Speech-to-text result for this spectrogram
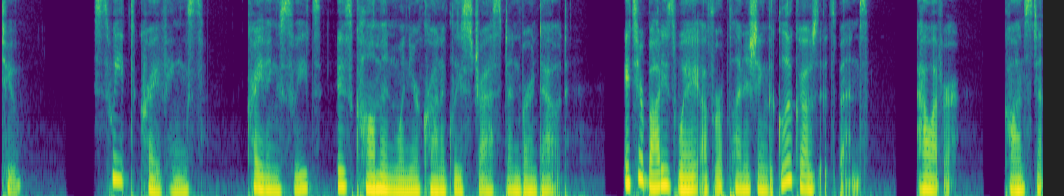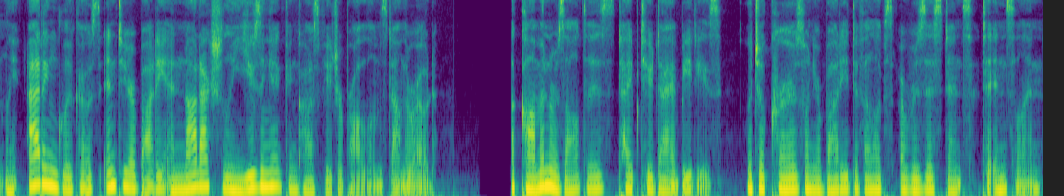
Two, sweet cravings. Craving sweets is common when you're chronically stressed and burnt out. It's your body's way of replenishing the glucose it spends. However, constantly adding glucose into your body and not actually using it can cause future problems down the road. A common result is type 2 diabetes, which occurs when your body develops a resistance to insulin,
